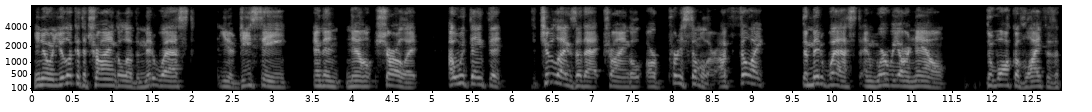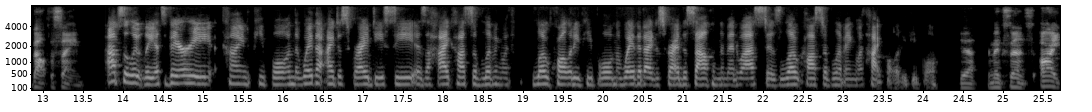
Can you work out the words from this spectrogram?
You know, when you look at the triangle of the Midwest, you know, DC, and then now Charlotte, I would think that the two legs of that triangle are pretty similar. I feel like the Midwest and where we are now, the walk of life is about the same. Absolutely. It's very kind people. And the way that I describe DC is a high cost of living with low quality people. And the way that I describe the South and the Midwest is low cost of living with high quality people. Yeah, it makes sense. All right.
